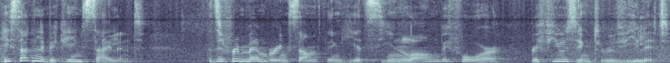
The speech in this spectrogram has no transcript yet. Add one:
He suddenly became silent, as if remembering something he had seen long before, refusing to reveal it.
